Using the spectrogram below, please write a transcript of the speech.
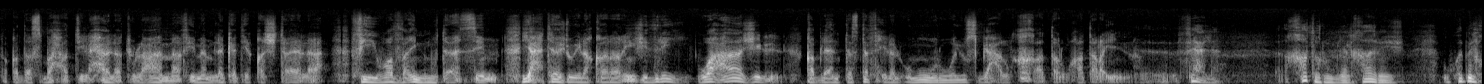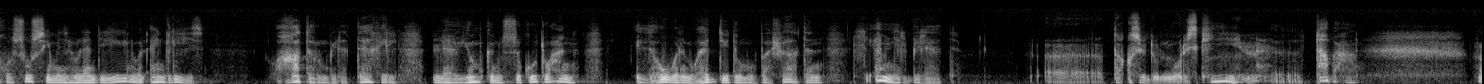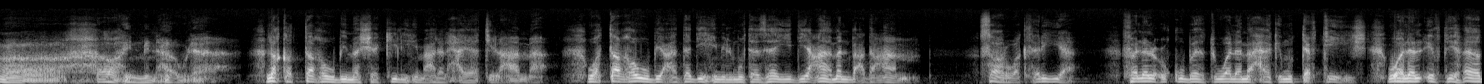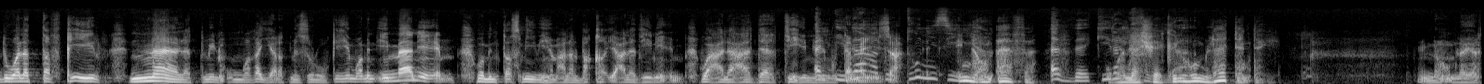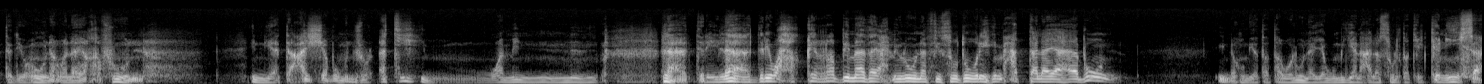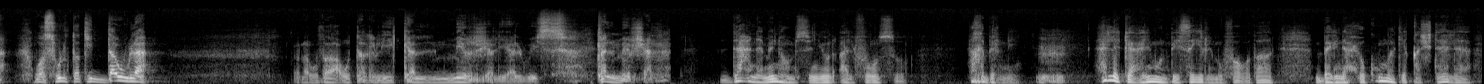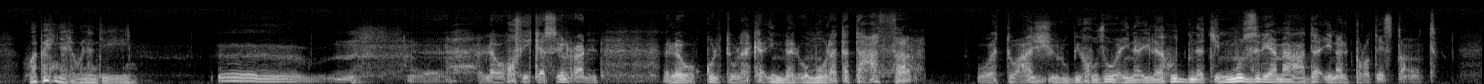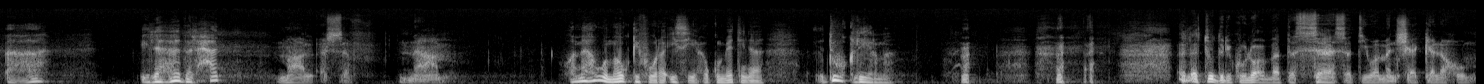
فقد أصبحت الحالة العامة في مملكة قشتالة في وضع متأزم يحتاج إلى قرار جذري وعاجل قبل أن تستفحل الأمور ويصبح الخطر خطرين. فعلا خطر من الخارج وبالخصوص من الهولنديين والأنجليز. وخطر من الداخل لا يمكن السكوت عنه إذ هو المهدد مباشرة لأمن البلاد. أه تقصد المورسكيين أه طبعا. آه آه من هؤلاء. لقد طغوا بمشاكلهم على الحياة العامة وطغوا بعددهم المتزايد عاما بعد عام. صاروا أكثرية. فلا العقوبات ولا محاكم التفتيش ولا الاضطهاد ولا التفقير نالت منهم وغيرت من سلوكهم ومن إيمانهم ومن تصميمهم على البقاء على دينهم وعلى عاداتهم المتميزة. إنهم آفة الذاكرة ومشاكلهم لا تنتهي. إنهم لا يرتدعون ولا يخافون. إني أتعجب من جرأتهم ومن لا أدري لا أدري وحق الرب ماذا يحملون في صدورهم حتى لا يهابون. إنهم يتطاولون يوميا على سلطة الكنيسة وسلطة الدولة. الأوضاع تغلي كالمرجل يا لويس كالمرجل. دعنا منهم سنيور ألفونسو. أخبرني هل لك علم بسير المفاوضات بين حكومة قشتالة وبين الهولنديين؟ أه، لا أخفيك سرا. لو قلت لك إن الأمور تتعثر. وتعجل بخضوعنا إلى هدنة مزرية مع أعدائنا البروتستانت. آه؟ إلى هذا الحد؟ مع الأسف نعم. وما هو موقف رئيس حكومتنا دوق ليرما؟ ألا تدرك لعبة الساسة ومن شاكلهم؟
